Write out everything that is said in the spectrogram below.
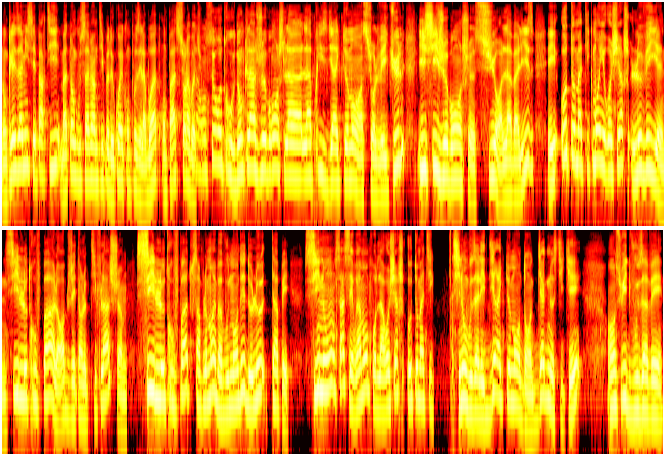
Donc les amis, c'est parti. Maintenant que vous savez un petit peu de quoi est composée la boîte, on passe sur la voiture. on se retrouve. Donc là, je branche la, prise directement hein, sur le véhicule. Ici, je branche sur la valise et automatiquement, il recherche le VIN. S'il ne le trouve pas, alors hop, j'éteins le petit flash. S'il ne le trouve pas, tout simplement, il va vous demander de le taper. Sinon, ça, c'est vraiment pour de la recherche automatique. Sinon, vous allez directement dans diagnostiquer. Ensuite, vous avez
